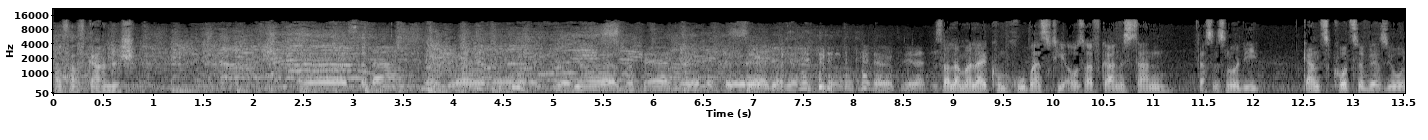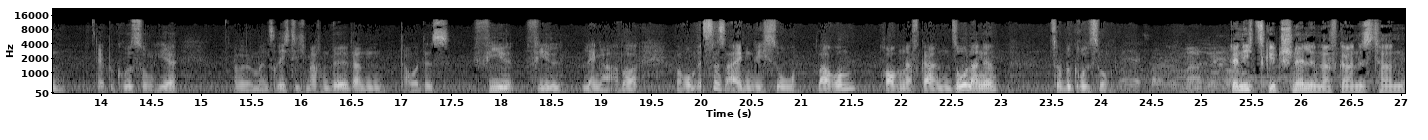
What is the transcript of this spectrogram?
auf Afghanisch. Salam alaikum Rubasti aus Afghanistan. Das ist nur die ganz kurze Version der Begrüßung hier. Aber wenn man es richtig machen will, dann dauert es viel, viel länger. Aber warum ist es eigentlich so? Warum brauchen Afghanen so lange zur Begrüßung? Denn nichts geht schnell in Afghanistan.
